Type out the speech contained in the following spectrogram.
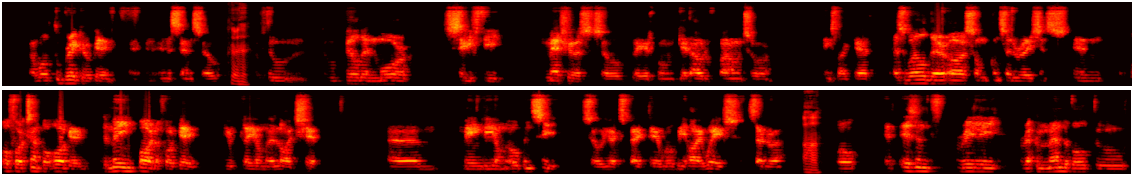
uh, well, to break your game in, in a sense. So to, to build in more safety measures so players won't get out of bounds or things like that. As well, there are some considerations in, well, for example, our game. The main part of our game, you play on a large ship, um, mainly on open sea. So you expect there will be high waves, etc. Uh-huh. Well, it isn't really recommendable to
